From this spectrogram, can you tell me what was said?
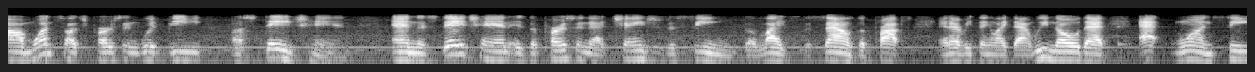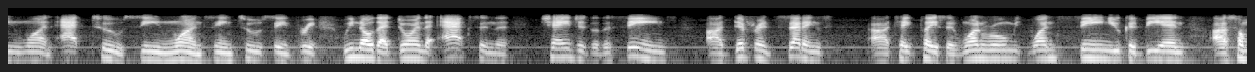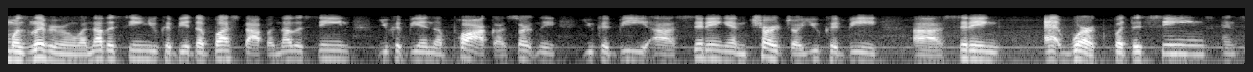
Um, one such person would be a stagehand, and the stagehand is the person that changes the scenes, the lights, the sounds, the props, and everything like that. We know that Act one, scene one, act two, scene one, scene two, scene three. We know that during the acts and the changes of the scenes, uh, different settings uh, take place. In one room, one scene you could be in uh, someone's living room. Another scene you could be at the bus stop. Another scene you could be in the park. Or certainly you could be uh, sitting in church, or you could be uh, sitting at work. But the scenes and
